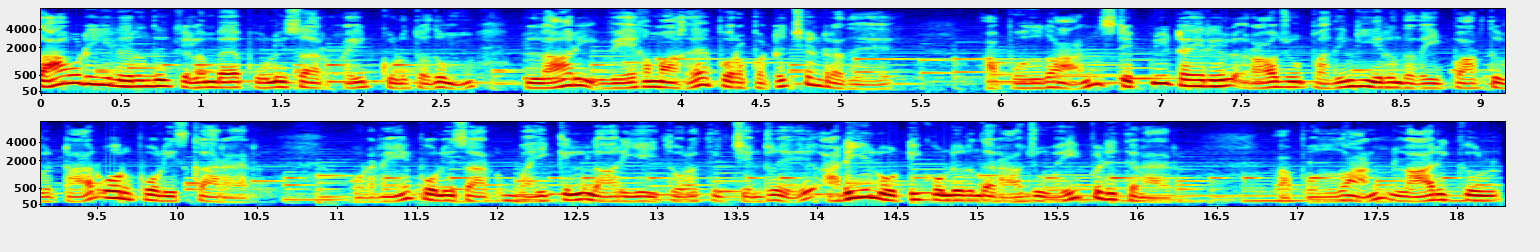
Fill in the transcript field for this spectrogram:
சாவடியிலிருந்து கிளம்ப போலீசார் ரைட் கொடுத்ததும் லாரி வேகமாக புறப்பட்டு சென்றது. அப்போதுதான் ஸ்டெப்னி டயரில் ராஜு பதுங்கி இருந்ததை பார்த்து விட்டார் ஒரு போலீஸ்காரர். உடனே போலீசார் பைக்கில் லாரியை துரத்தி சென்று அடியில் ஒட்டி கொண்டிருந்த ராஜுவை பிடித்தனர். அப்போதுதான் லாரிக்குள்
